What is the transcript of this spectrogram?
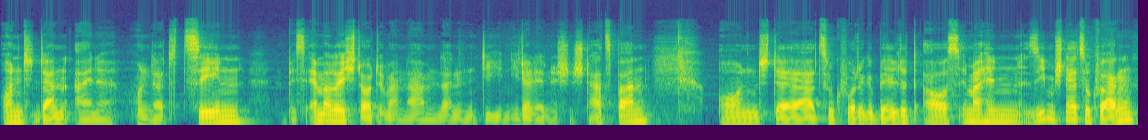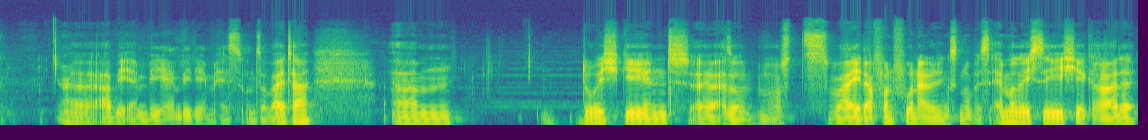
Und dann eine 110 bis Emmerich. Dort übernahmen dann die niederländischen Staatsbahnen. Und der Zug wurde gebildet aus immerhin sieben Schnellzugwagen, äh, ABM, BM, BDMS und so weiter. Ähm, durchgehend, äh, also zwei davon fuhren allerdings nur bis Emmerich, sehe ich hier gerade.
